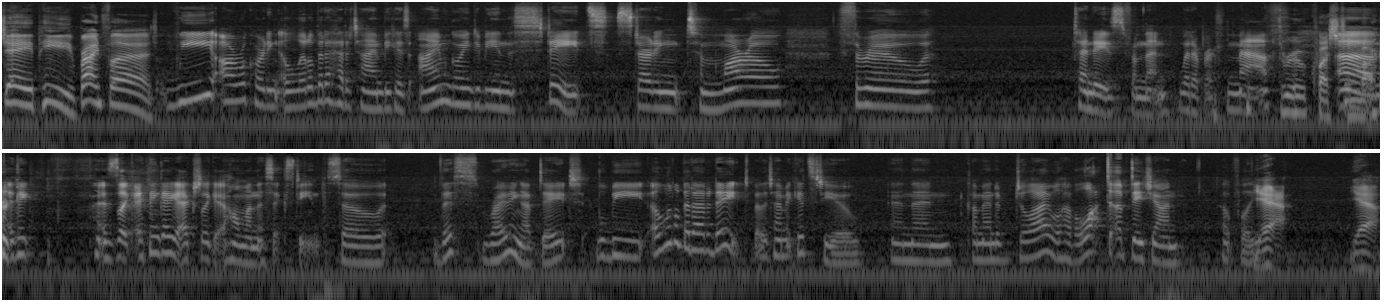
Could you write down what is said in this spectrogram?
JP Brian We are recording a little bit ahead of time because I'm going to be in the States starting tomorrow through 10 days from then, whatever, math. through question mark. Um, I think it's like I think I actually get home on the 16th. So this writing update will be a little bit out of date by the time it gets to you. And then come end of July, we'll have a lot to update you on, hopefully. Yeah. Yeah,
